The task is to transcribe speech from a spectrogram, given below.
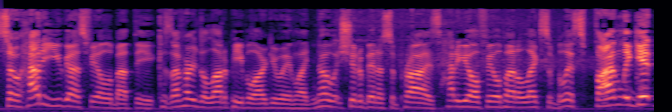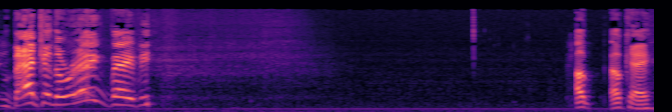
So, how do you guys feel about the? Because I've heard a lot of people arguing, like, no, it should have been a surprise. How do you all feel about Alexa Bliss finally getting back in the ring, baby? Oh, okay.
